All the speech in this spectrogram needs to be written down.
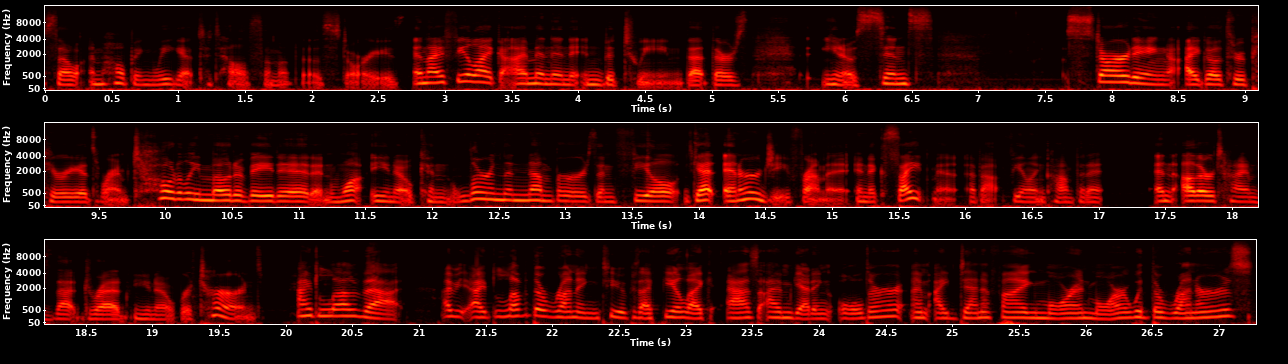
So I'm hoping we get to tell some of those stories. And I feel like I'm in an in between that there's, you know, since starting i go through periods where i'm totally motivated and want you know can learn the numbers and feel get energy from it and excitement about feeling confident. And other times that dread you know returns. I love that. I mean i love the running too because i feel like as i'm getting older i'm identifying more and more with the runners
